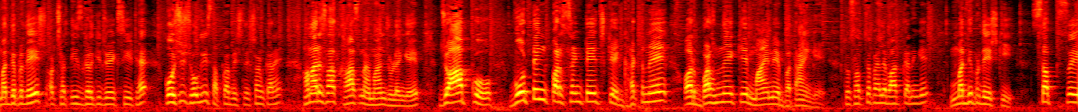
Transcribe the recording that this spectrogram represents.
मध्य प्रदेश और छत्तीसगढ़ की जो एक सीट है, कोशिश होगी सबका विश्लेषण करें। हमारे साथ खास मेहमान जुड़ेंगे, जो आपको वोटिंग परसेंटेज के घटने और बढ़ने के मायने बताएँगे। तो सबसे पहले बात करेंगे मध्य प्रदेश की सबसे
